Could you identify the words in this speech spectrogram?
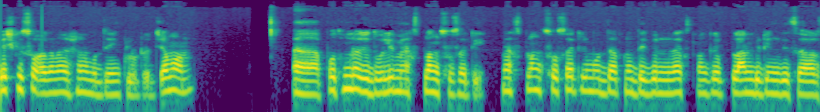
বেশ কিছু অর্গানাইজেশনের মধ্যে ইনক্লুডেড যেমন প্রথমটা যদি বলি Max Planck Society Max Planck সোসাইটির মধ্যে আপনি দেখবেন ম্যাক্স প্লাঙ্কের প্ল্যান বিডিং রিসার্চ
